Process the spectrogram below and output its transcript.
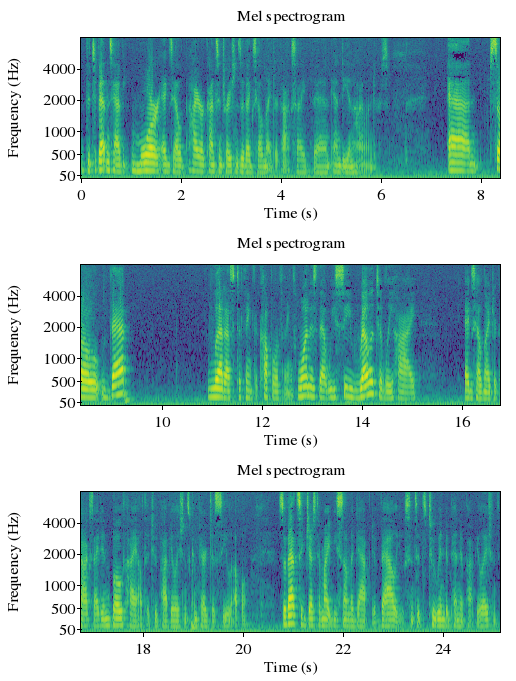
the Tibetans have more exhaled, higher concentrations of exhaled nitric oxide than Andean highlanders. And so that led us to think a couple of things. One is that we see relatively high exhaled nitric oxide in both high altitude populations compared to sea level. So that suggests there might be some adaptive value since it's two independent populations.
